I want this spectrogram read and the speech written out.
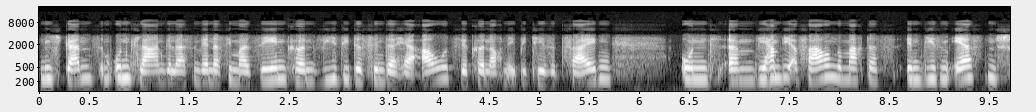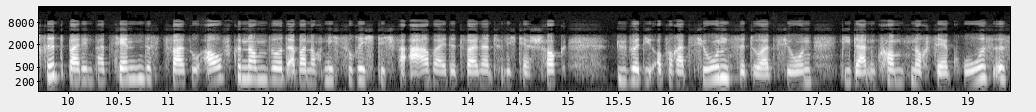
nicht ganz im Unklaren gelassen werden, dass sie mal sehen können, wie sieht es hinterher aus. Wir können auch eine Epithese zeigen. Und ähm, wir haben die Erfahrung gemacht, dass in diesem ersten Schritt bei den Patienten das zwar so aufgenommen wird, aber noch nicht so richtig verarbeitet, weil natürlich der Schock über die Operationssituation, die dann kommt, noch sehr groß ist.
